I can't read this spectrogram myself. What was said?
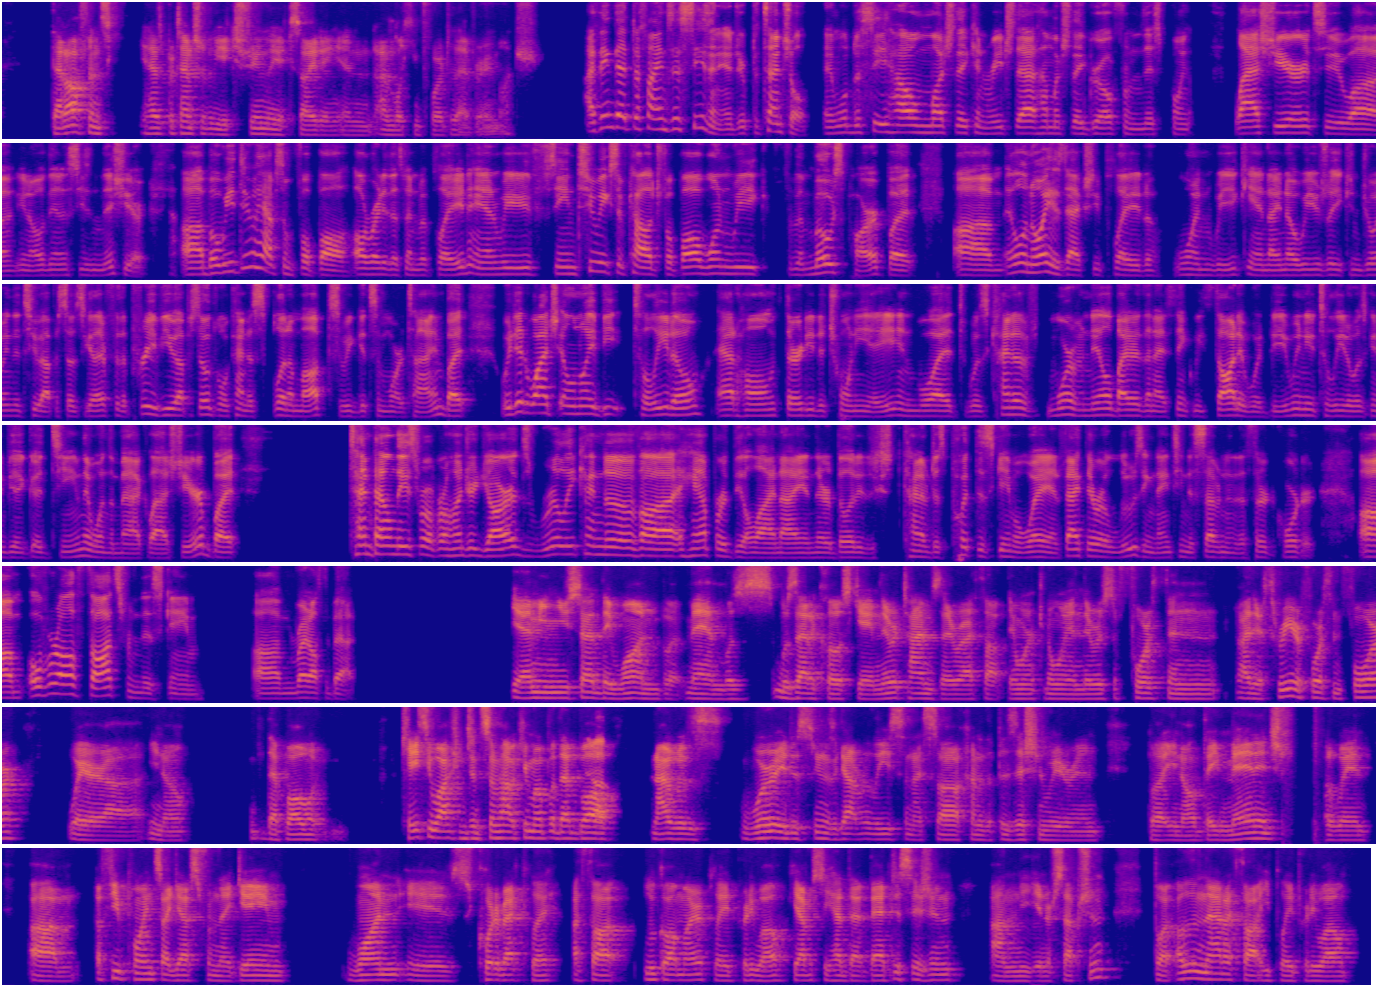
that offense has potential to be extremely exciting, and I'm looking forward to that very much. I think that defines this season, Andrew, potential. And we'll just see how much they can reach that, how much they grow from this point last year to uh, you know the end of the season this year. Uh, but we do have some football already that's been played, and we've seen two weeks of college football, one week for the most part, but um, Illinois has actually played one week, and I know we usually can join the two episodes together. For the preview episodes, we'll kind of split them up so we get some more time. But we did watch Illinois beat Toledo at home 30 to 28 in what was kind of more of a nail biter than I think we thought it would be. We knew Toledo was going to be a good team. They won the MAC last year, but 10 penalties for over 100 yards really kind of uh, hampered the Illini in their ability to kind of just put this game away. In fact, they were losing 19 to 7 in the third quarter. Um, overall thoughts from this game um, right off the bat? Yeah, I mean, you said they won, but man, was was that a close game? There were times there where I thought they weren't going to win. There was a fourth and either three or fourth and four where uh, you know that ball Casey Washington somehow came up with that ball, yeah. and I was worried as soon as it got released and I saw kind of the position we were in. But you know, they managed to win. Um, a few points, I guess, from that game. One is quarterback play. I thought Luke Altmyer played pretty well. He obviously had that bad decision on the interception, but other than that, I thought he played pretty well.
